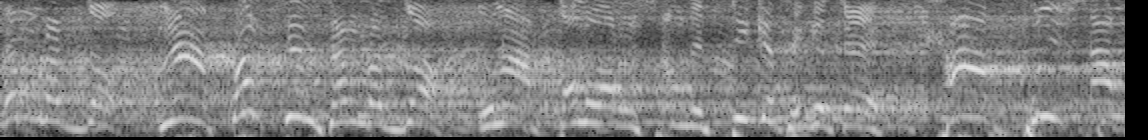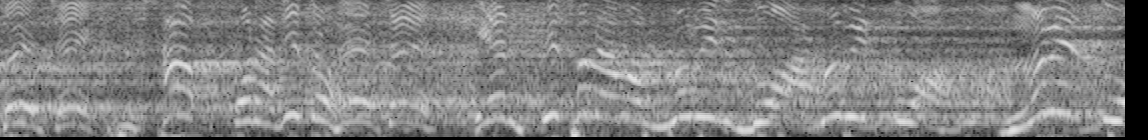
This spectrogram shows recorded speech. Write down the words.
সাম্রাজ্য, না পার্সিয়ান সাম্রাজ্য, ওনার তলোয়ারের সামনে টিকে থেকেছে, সাপ ধুলিসাৎ হয়েছে, সাপ পরাজিত হয়েছে। এর পিছনে আমার নবীর দোয়া নবীর দোয়া নবীর দোয়া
